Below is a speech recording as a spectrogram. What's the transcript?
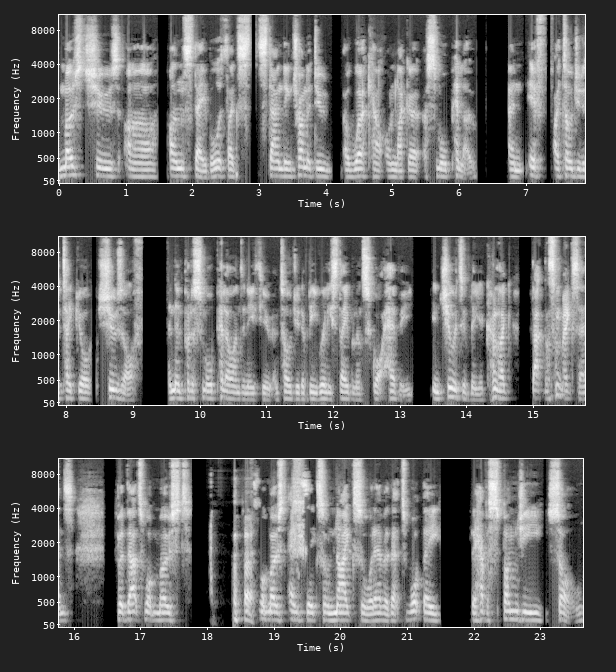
most shoes are unstable. It's like standing trying to do a workout on like a, a small pillow. And if I told you to take your shoes off and then put a small pillow underneath you and told you to be really stable and squat heavy, intuitively you're kind of like that doesn't make sense but that's what most that's what most Asics or Nikes or whatever. That's what they they have a spongy sole,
